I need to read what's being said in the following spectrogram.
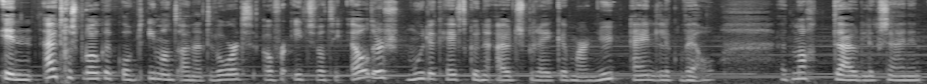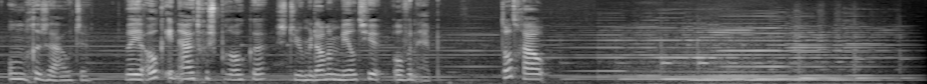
In Uitgesproken komt iemand aan het woord over iets wat hij elders moeilijk heeft kunnen uitspreken, maar nu eindelijk wel. Het mag duidelijk zijn en ongezouten. Wil je ook in Uitgesproken? Stuur me dan een mailtje of een app. Tot gauw!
